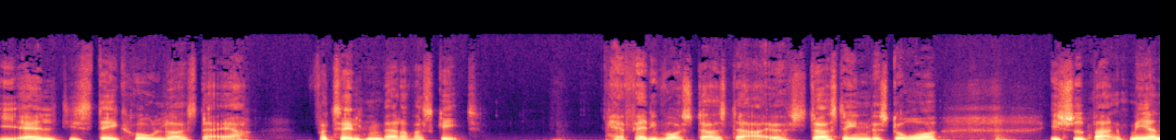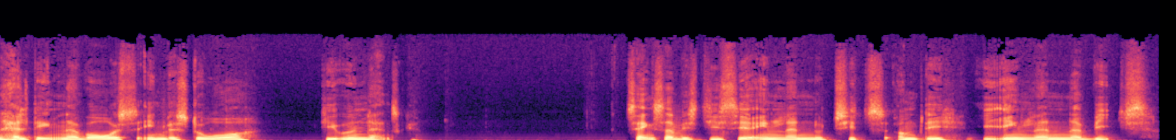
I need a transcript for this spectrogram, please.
i alle de stakeholders, der er. Fortæl dem, hvad der var sket. Have fat i vores største, øh, største investorer i Sydbank. Mere end halvdelen af vores investorer de udenlandske. Tænk sig, hvis de ser en eller anden notits om det i en eller anden avis,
